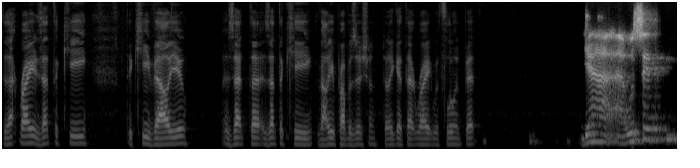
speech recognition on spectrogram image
is that right? Is that the key, the key value? Is that the, is that the key value proposition? Did I get that right with FluentBit? Yeah, I would say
